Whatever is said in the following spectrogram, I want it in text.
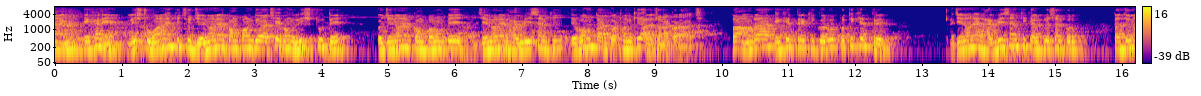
nine এখানে লিস্ট ওয়ানে কিছু জেননের কম্পাউন্ড দেওয়া আছে এবং লিস্ট টুতে ওই জেননের কম্পাউন্ডে জেননের হাইব্রিডেশন কি এবং তার গঠন কি আলোচনা করা আছে। তো আমরা এক্ষেত্রে কি করব? প্রতি ক্ষেত্রে জেননের হাইব্রিডেশন কি ক্যালকুলেশন করব? তার জন্য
